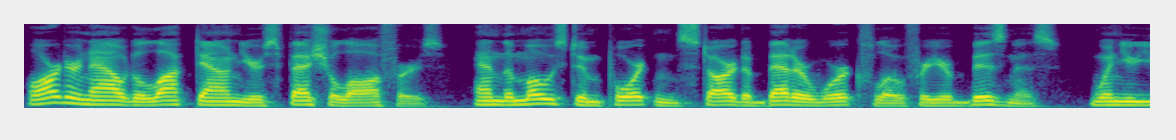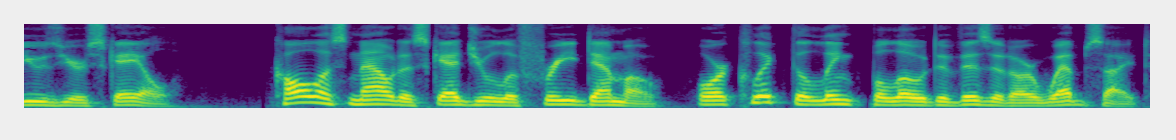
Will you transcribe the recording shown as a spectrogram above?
Order now to lock down your special offers and the most important start a better workflow for your business when you use your scale. Call us now to schedule a free demo or click the link below to visit our website.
